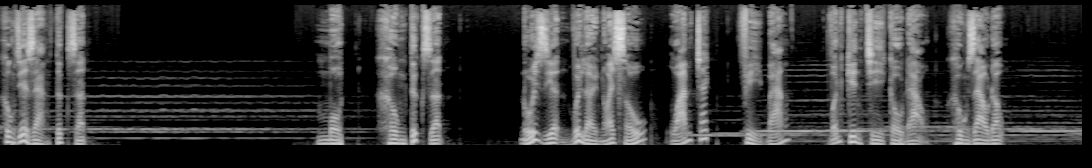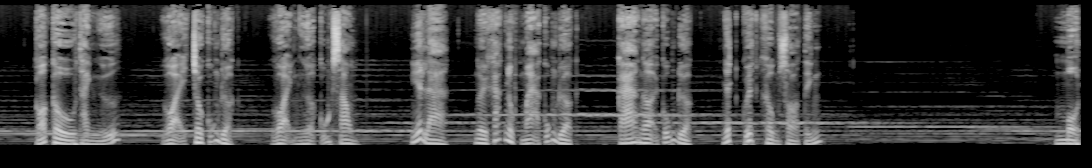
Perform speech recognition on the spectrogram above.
không dễ dàng tức giận. Một, không tức giận. Đối diện với lời nói xấu, oán trách, phỉ báng, vẫn kiên trì cầu đạo, không dao động. Có câu thành ngữ, gọi trâu cũng được, gọi ngựa cũng xong. Nghĩa là người khác nhục mạ cũng được, ca ngợi cũng được, nhất quyết không so tính. Một,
